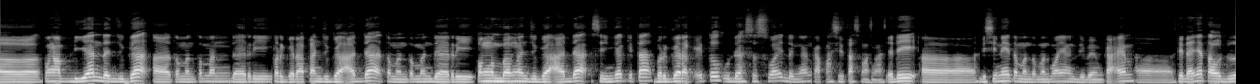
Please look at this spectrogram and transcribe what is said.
eh, pengabdian dan juga eh, teman-teman dari pergerakan juga ada, teman-teman dari pengembangan juga ada sehingga kita bergerak itu udah sesuai dengan kapasitas masing-masing. Jadi eh, di sini teman-teman semua yang di BMKM eh, setidaknya tahu dulu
